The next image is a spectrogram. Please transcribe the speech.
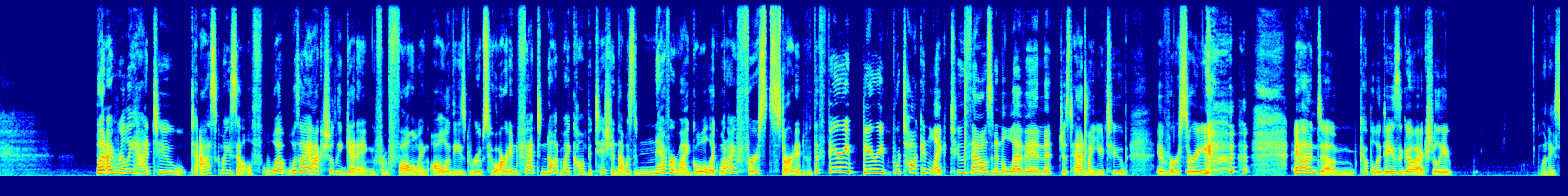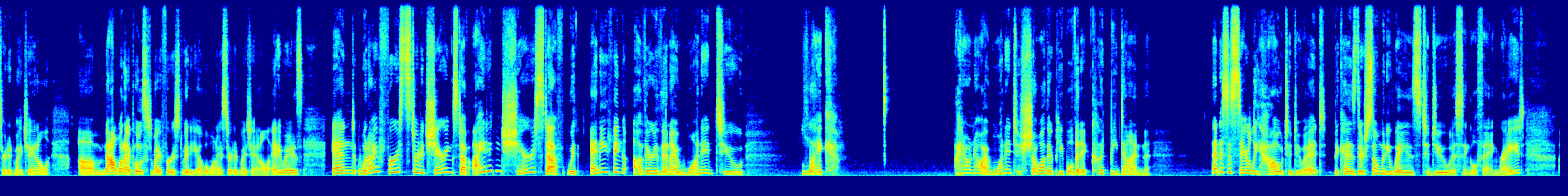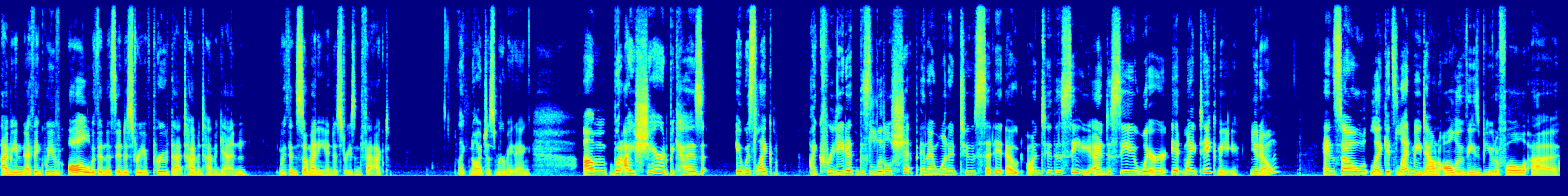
but I really had to to ask myself, what was I actually getting from following all of these groups who are in fact not my competition? That was never my goal. Like when I first started, the very very we're talking like 2011, just had my YouTube anniversary. and um a couple of days ago actually when I started my channel, um not when I posted my first video, but when I started my channel. Anyways, and when I first started sharing stuff, I didn't share stuff with anything other than I wanted to, like, I don't know, I wanted to show other people that it could be done. Not necessarily how to do it, because there's so many ways to do a single thing, right? I mean, I think we've all within this industry have proved that time and time again, within so many industries, in fact, like not just mermaiding. Um, but I shared because it was like I created this little ship and I wanted to set it out onto the sea and to see where it might take me, you know? And so, like, it's led me down all of these beautiful, uh,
